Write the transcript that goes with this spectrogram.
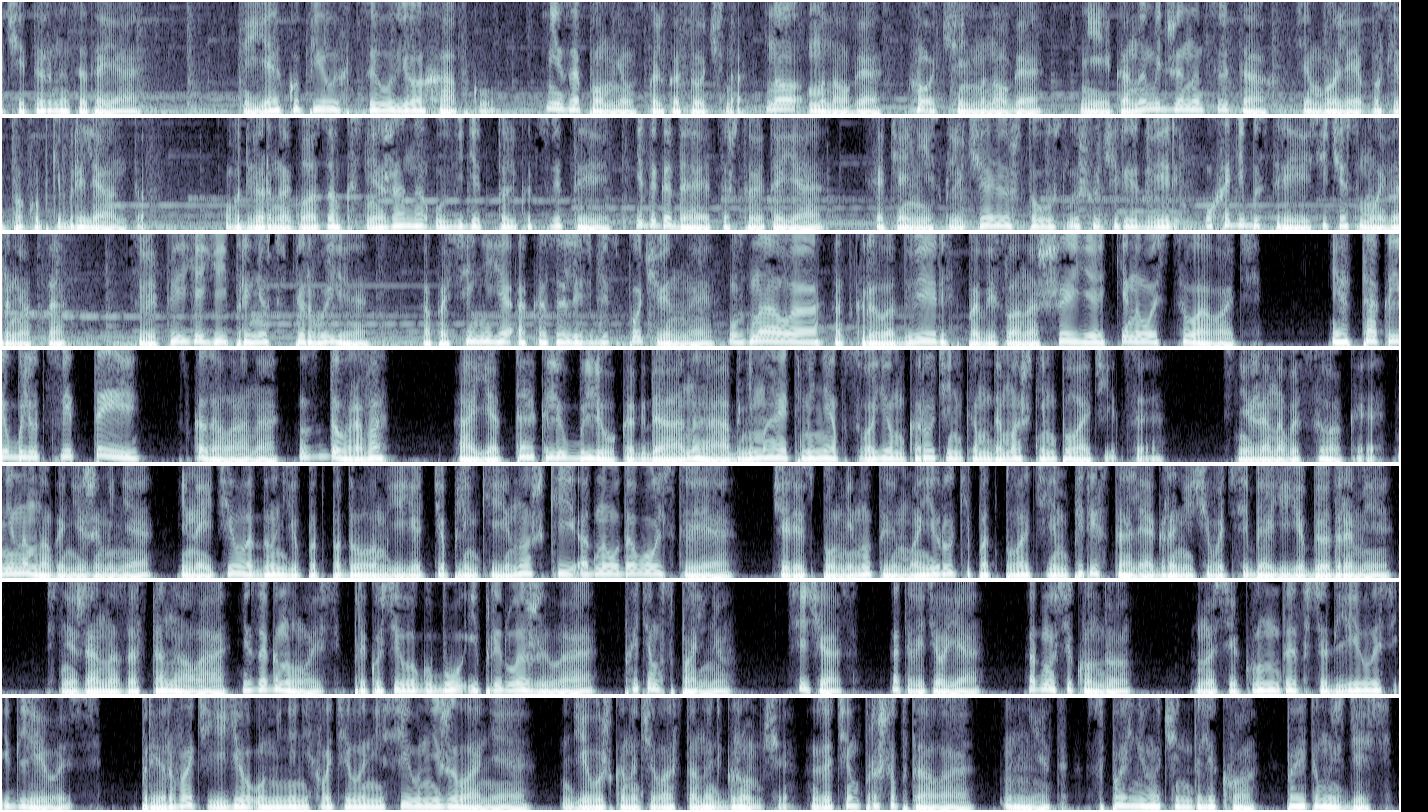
Глава 14. Я купил их целую охапку. Не запомнил, сколько точно, но много, очень много. Не экономить же на цветах, тем более после покупки бриллиантов. В дверной глазок Снежана увидит только цветы и догадается, что это я. Хотя не исключаю, что услышу через дверь «Уходи быстрее, сейчас мой вернется». Цветы я ей принес впервые. Опасения оказались беспочвенные. Узнала, открыла дверь, повисла на шее, кинулась целовать. «Я так люблю цветы!» — сказала она. «Здорово!» А я так люблю, когда она обнимает меня в своем коротеньком домашнем платьице. Снежана высокая, не намного ниже меня, и найти ладонью под подолом ее тепленькие ножки — одно удовольствие. Через полминуты мои руки под платьем перестали ограничивать себя ее бедрами. Снежана застонала, изогнулась, прикусила губу и предложила «Пойдем в спальню». «Сейчас», — ответил я. Одну секунду. Но секунда все длилась и длилась. Прервать ее у меня не хватило ни сил, ни желания. Девушка начала стонать громче, затем прошептала «Нет, спальня очень далеко, поэтому здесь».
